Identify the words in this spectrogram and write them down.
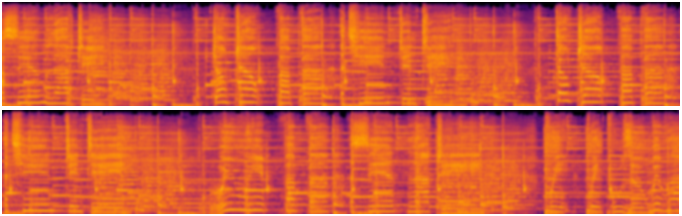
အစင်လာတဲ့တောင်းတောင်းပပအ ချင်းတင်တဲ့တောင်းတောင်းပပအချင်းတင်တဲ့ဝင်းဝင်းပပအစင်လာတဲ့ဝင်းဝင်းပူဇော်ဝင်းပါ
